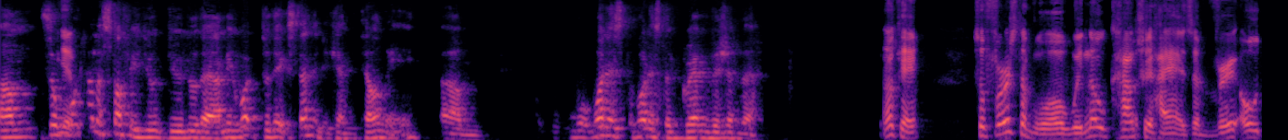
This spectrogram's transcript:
Um, so yeah. what kind of stuff do you, do you do there? I mean, what to the extent that you can tell me, um, what is what is the grand vision there? Okay, so first of all, we know Country Heights is a very old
